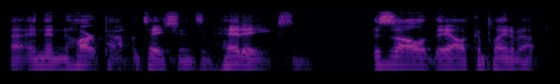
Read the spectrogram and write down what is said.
uh, and then heart palpitations and headaches and this is all they all complain about.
